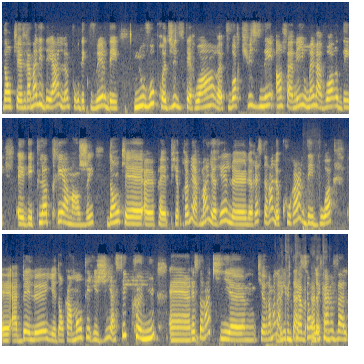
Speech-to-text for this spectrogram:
Donc euh, vraiment l'idéal pour découvrir des nouveaux produits du terroir, euh, pouvoir cuisiner en famille ou même avoir des, euh, des plats prêts à manger. Donc premièrement, il y aurait le le, restaurant Le Coureur des Bois euh, à Belleuil, donc en Montérégie, assez connu. Un restaurant qui, euh, qui a vraiment la réputation de faire... Val...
